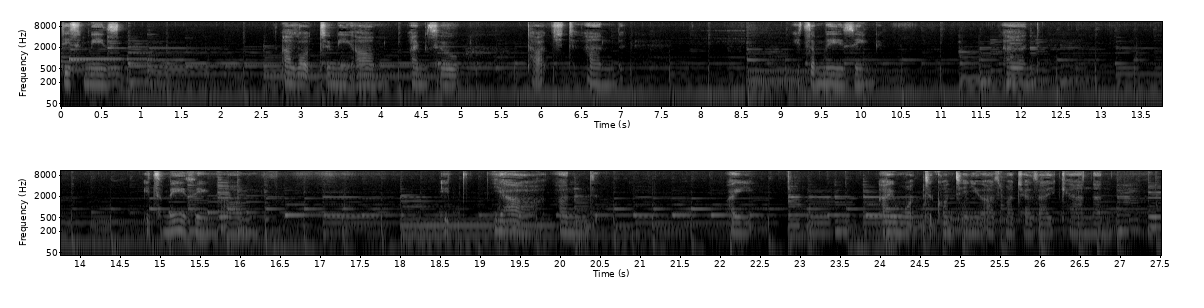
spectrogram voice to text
this means a lot to me. Um I'm so touched and it's amazing. And it's amazing um much as i can and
